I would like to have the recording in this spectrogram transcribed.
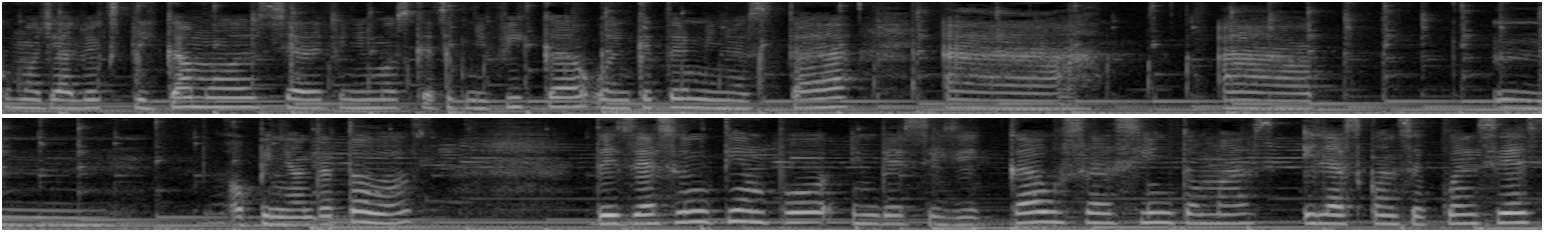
como ya lo explicamos, ya definimos qué significa o en qué término está a, mm, opinión de todos. Desde hace un tiempo investigué causas, síntomas y las consecuencias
